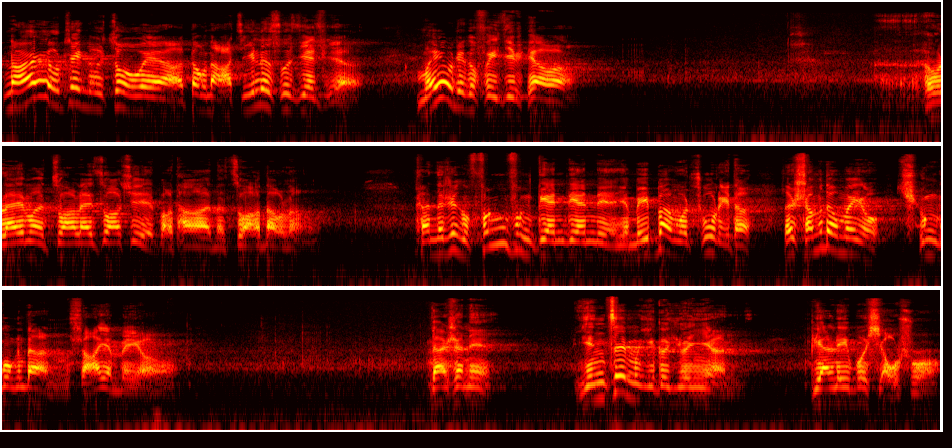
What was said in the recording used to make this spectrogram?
哪有这个座位啊？到哪极乐世界去？啊没有这个飞机票啊！后来嘛，抓来抓去，把他那抓到了。看他这个疯疯癫癫的，也没办法处理他，他什么都没有，穷光蛋，啥也没有。但是呢，因这么一个原因，编了一部小说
